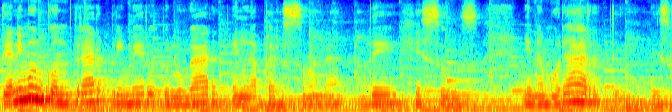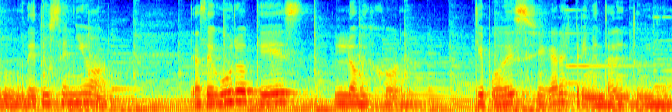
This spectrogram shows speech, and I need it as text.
Te animo a encontrar primero tu lugar en la persona de Jesús y enamorarte de, de tu Señor, te aseguro que es lo mejor que podés llegar a experimentar en tu vida,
